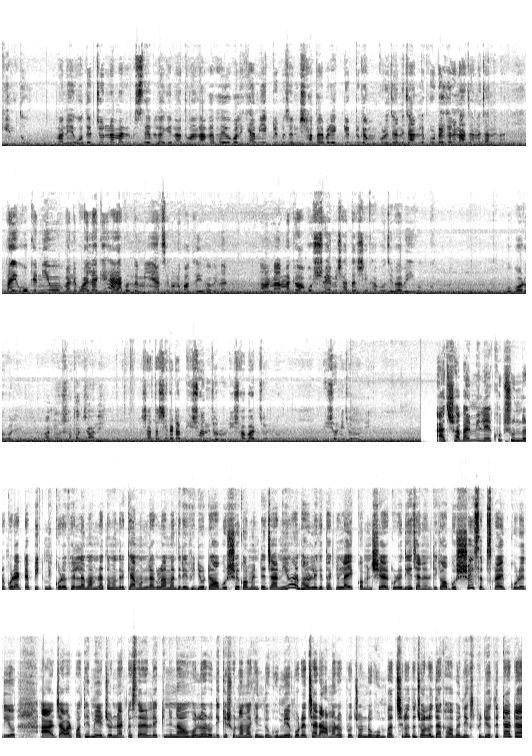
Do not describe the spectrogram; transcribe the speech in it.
কিন্তু মানে ওদের জন্য আমার সেফ লাগে না। তোমার দাদা ভাইও বলে কি আমি একটু একটু জানি। সাঁতার বারে একটু একটু কেমন করে জানে। জানলে পুরোটাই জানে না জানলে জানে না। তাই ওকে নিয়েও মানে ভয় লাগে আর এখন তো মেয়ে আছে কোনো কথাই হবে না। আমার মাম্মাকে অবশ্যই আমি সাঁতার শেখাবো যেভাবেই হোক। বড় হলে। আমিও সাঁতার জানি। সাঁতার শেখাটা ভীষণ জরুরি সবার জন্য ভীষণই জরুরি। আজ সবাই মিলে খুব সুন্দর করে একটা পিকনিক করে ফেললাম আমরা। তোমাদের কেমন লাগল আমাদের এই ভিডিওটা অবশ্যই কমেন্টে জানিও। আর ভালো লেগে থাকলে লাইক কমেন্ট শেয়ার করে দিয়ে চ্যানেলটিকে অবশ্যই সাবস্ক্রাইব করে দিও। আর যাওয়ার পথে মেয়ের জন্য একটা স্যারেলেক কিনে নেওয়া হলো। আর ওদিকে সোনামা কিন্তু ঘুমিয়ে পড়েছে আর আমারও প্রচণ্ড ঘুম পাচ্ছিল। তো চলো দেখা হবে নেক্সট ভিডিওতে টাটা!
